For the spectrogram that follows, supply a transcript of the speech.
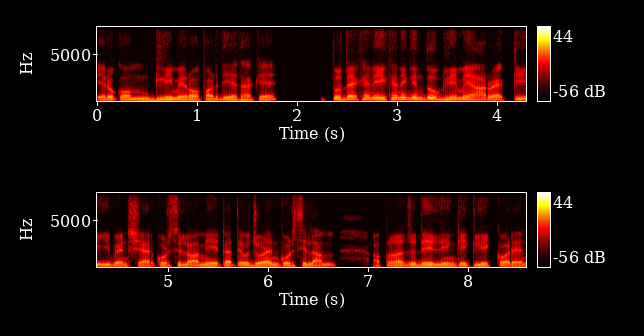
এরকম গ্লিমের অফার দিয়ে থাকে। তো দেখেন, এখানে কিন্তু গ্লিমে আরও একটি ইভেন্ট শেয়ার করছিল, আমি এটাতেও জয়েন করছিলাম। আপনারা যদি লিঙ্কে ক্লিক করেন।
